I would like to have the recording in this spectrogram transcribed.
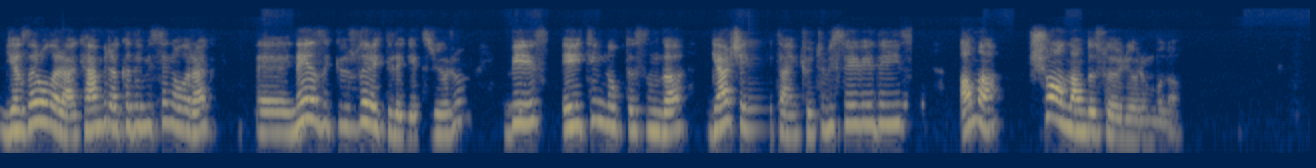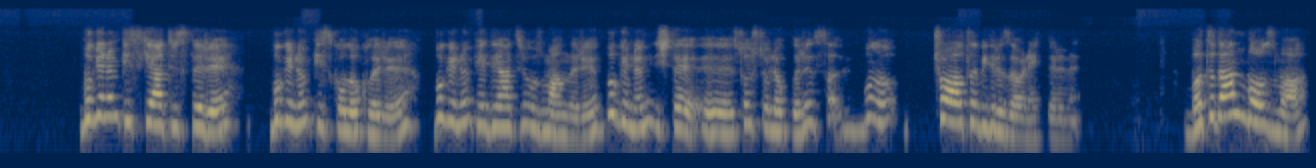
yazar olarak hem bir akademisyen olarak e, ne yazık ki üzülerek dile getiriyorum. Biz eğitim noktasında gerçekten kötü bir seviyedeyiz ama şu anlamda söylüyorum bunu. Bugünün psikiyatristleri, bugünün psikologları, bugünün pediatri uzmanları, bugünün işte e, sosyologları bunu çoğaltabiliriz örneklerini. Batıdan bozma,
